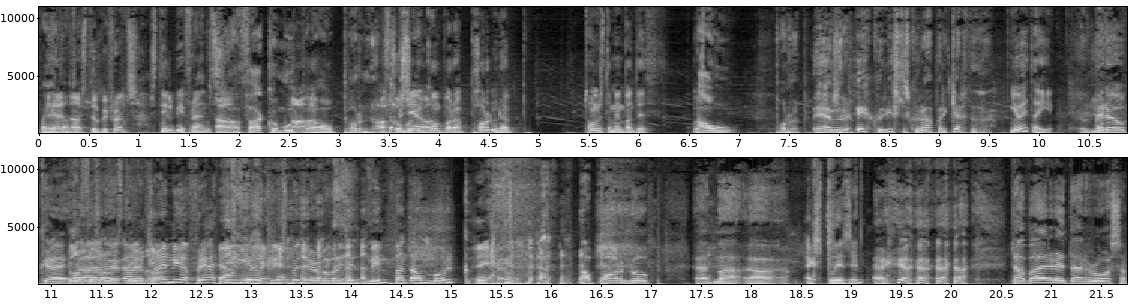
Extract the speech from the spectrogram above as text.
Hvað hétt það Hérna aftur? Still Be Friends? Still Be Friends. Já, það kom út Já. bara á porno kom út, Síðan já. kom bara Pornhub tónlistamindbandið Á porno Hefur ykkur íslensku rappari gert það? Ég veit það ekki. Heyrðu, ok, Blottis á það er hérna. glænýja fréttir Ég og Krismundur erum að fara að geta mymband á morgun. Á Pornhub. Hérna, já Explicit. Það væri þetta rosa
